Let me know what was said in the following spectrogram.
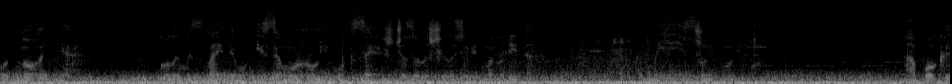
Одного дня, коли ми знайдемо і замуруємо все, що залишилося від моноліта, ми її зруйнуємо. А поки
